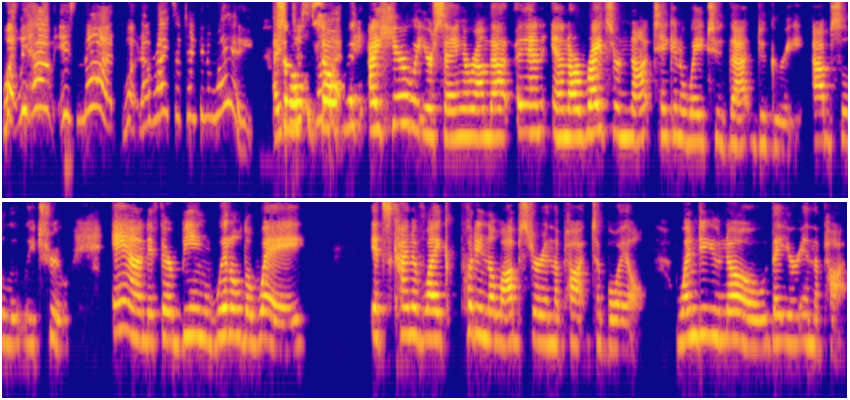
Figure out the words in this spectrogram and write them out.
what we have is not what our rights are taken away. I so, so I, I hear what you're saying around that, and and our rights are not taken away to that degree. Absolutely true. And if they're being whittled away, it's kind of like putting the lobster in the pot to boil. When do you know that you're in the pot?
